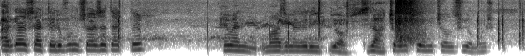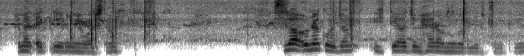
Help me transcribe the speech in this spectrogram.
Arkadaşlar telefonu şarja taktım. Hemen malzemeleri yüklüyor. Silah çalışıyor mu çalışıyormuş. Hemen ekleyelim yavaştan. Silah öne koyacağım. İhtiyacım her an olabilir çünkü.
